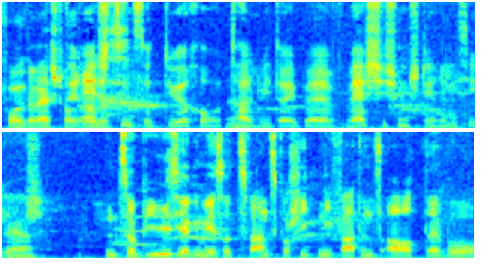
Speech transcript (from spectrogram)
voll, der Rest der Rest sind so Tücher, die du Ja. halt wieder eben wäschst und sterilisierst. Und so bei uns irgendwie so 20 verschiedene Fadenarten, die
